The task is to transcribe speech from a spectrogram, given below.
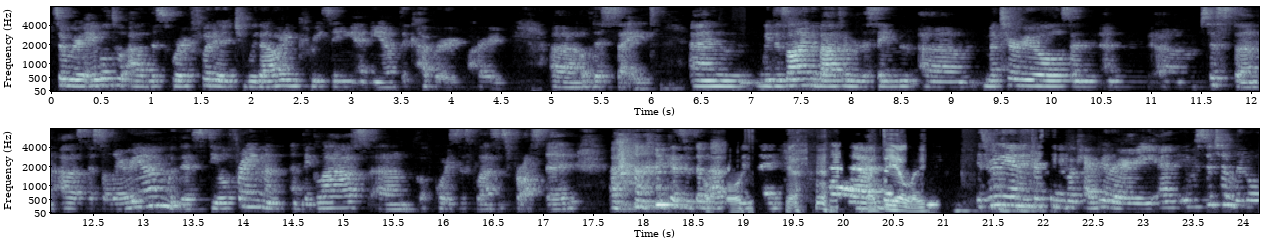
So we were able to add the square footage without increasing any of the covered part uh, of the site. And we designed the bathroom in the same um, materials and, and system as the solarium with the steel frame and, and the glass. Um, of course, this glass is frosted because it's a bathroom. Yeah. Uh, Ideally. It's really an interesting vocabulary, and it was such a little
